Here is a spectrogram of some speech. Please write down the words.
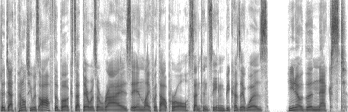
the death penalty was off the books that there was a rise in life without parole sentencing because it was, you know, the next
